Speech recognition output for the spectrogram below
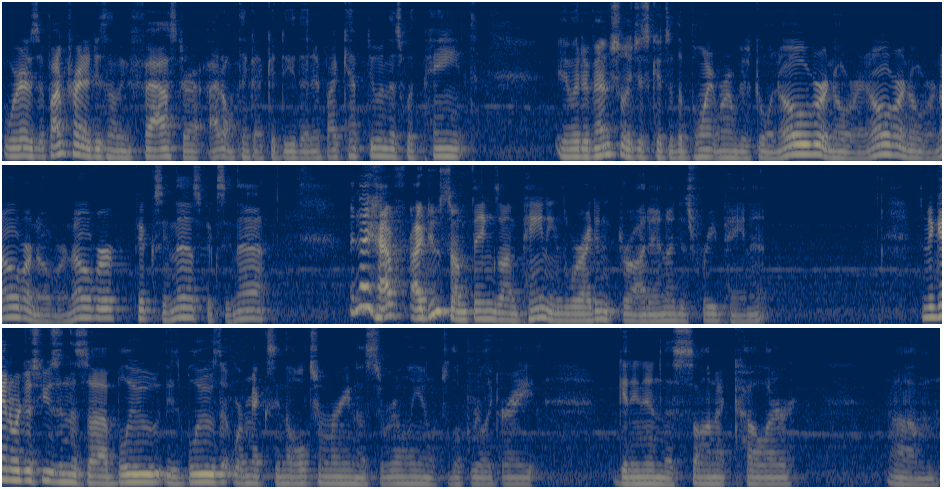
whereas if I'm trying to do something faster, I don't think I could do that. If I kept doing this with paint, it would eventually just get to the point where I'm just going over and over and over and over and over and over and over, fixing this, fixing that. And I have, I do some things on paintings where I didn't draw it in, I just free paint it. And again, we're just using this uh, blue, these blues that we're mixing, the ultramarine and the cerulean, which look really great. Getting in the sonic color. Um,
